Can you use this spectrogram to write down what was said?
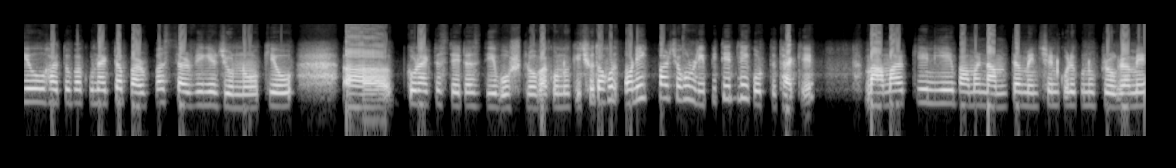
কেউ হয়তো বা কোনো একটা পারপাস সার্ভিং এর জন্য কেউ কোনো একটা স্ট্যাটাস দিয়ে বসল বা কোনো কিছু, তখন অনেকবার যখন রিপিটেডলি করতে থাকে, বা আমাকে নিয়ে বা আমার নামটা মেনশন করে কোনো প্রোগ্রামে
